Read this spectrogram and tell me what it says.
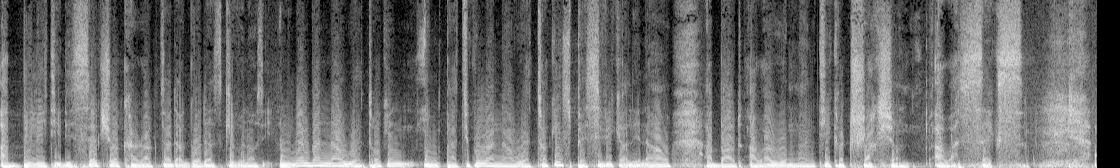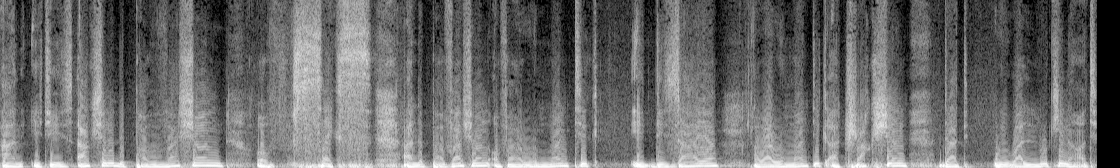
ability, the sexual character that God has given us. Remember now we're talking in particular now we're talking specifically now about our romantic attraction, our sex. And it is actually the perversion of sex and the perversion of our romantic eh, desire, our romantic attraction that we were looking at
